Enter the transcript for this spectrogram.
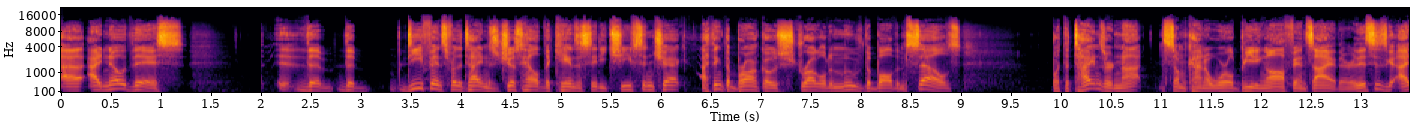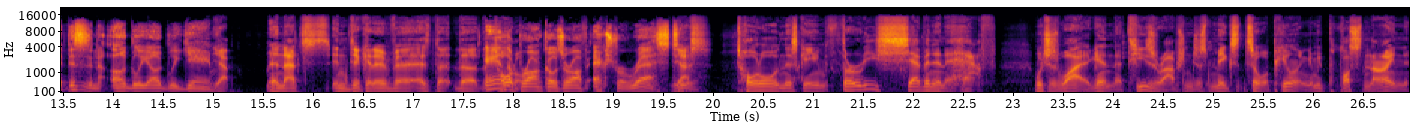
I, I know this. The the defense for the Titans just held the Kansas City Chiefs in check. I think the Broncos struggle to move the ball themselves, but the Titans are not some kind of world beating offense either. This is I, this is an ugly, ugly game. Yep. and that's indicative uh, as the the, the and total. the Broncos are off extra rest too. Yes. Total in this game 37 and a half, which is why again that teaser option just makes it so appealing. Give me plus nine,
